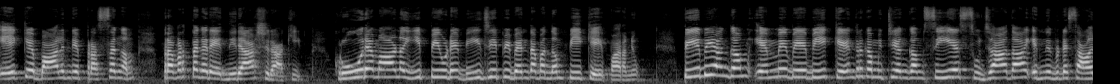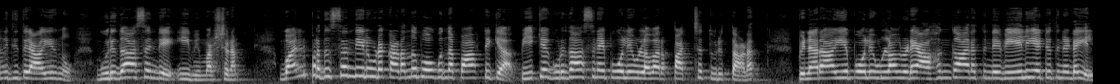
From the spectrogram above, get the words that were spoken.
എ കെ ബാലന്റെ പ്രസംഗം പ്രവർത്തകരെ നിരാശരാക്കി. ക്രൂരമാണ് ഇ പിയുടെ ബി ജെ പി ബന്ധമെന്നും പി കെ പറഞ്ഞു. പി ബി അംഗം എം എ ബേബി കേന്ദ്ര കമ്മിറ്റി അംഗം സി എസ് സുജാത എന്നിവരുടെ സാന്നിധ്യത്തിലായിരുന്നു ഗുരുദാസന്റെ ഈ വിമർശനം. വൻ പ്രതിസന്ധിയിലൂടെ കടന്നുപോകുന്ന പാർട്ടിക്ക് പി കെ ഗുരുദാസനെ പോലെയുള്ളവർ പച്ചത്തുരുത്താണ്. പിണറായിയെ പോലെയുള്ളവരുടെ അഹങ്കാരത്തിന്റെ വേലിയേറ്റത്തിനിടയിൽ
